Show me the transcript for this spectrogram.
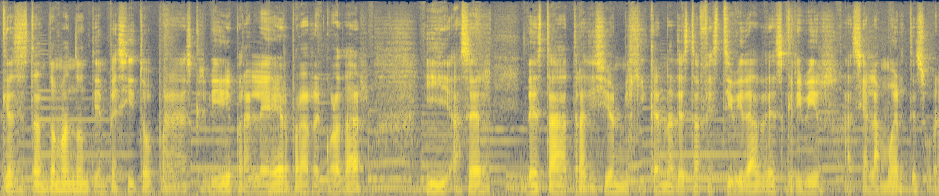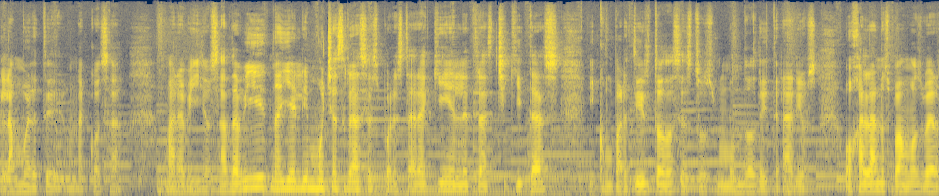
que se están tomando un tiempecito para escribir, para leer, para recordar y hacer de esta tradición mexicana, de esta festividad de escribir hacia la muerte, sobre la muerte, una cosa maravillosa. David, Nayeli, muchas gracias por estar aquí en Letras Chiquitas y compartir todos estos mundos literarios. Ojalá nos podamos ver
